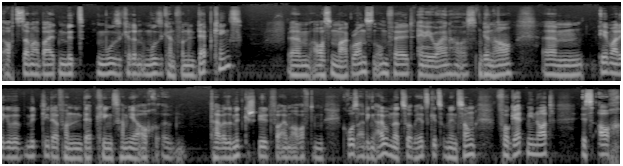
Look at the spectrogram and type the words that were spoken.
auch zusammenarbeiten mit Musikerinnen und Musikern von den Dap Kings. Ähm, aus dem Mark Ronson-Umfeld. Amy Winehouse. Genau. Ähm, ehemalige Mitglieder von den Dap Kings haben hier auch ähm, teilweise mitgespielt, vor allem auch auf dem großartigen Album dazu. Aber jetzt geht es um den Song Forget Me Not, ist auch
